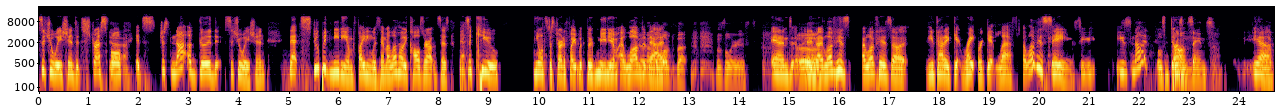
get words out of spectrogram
situations. It's stressful. Yeah. It's just not a good situation. That stupid medium fighting with him. I love how he calls her out and says, "That's a cue." He wants to start a fight with the medium. I loved Yeah, that I loved that. It was hilarious. and and I love his I love his uh you got to get right or get left. I love his sayings. He he's not Those Dumb. prison saints. yeah,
